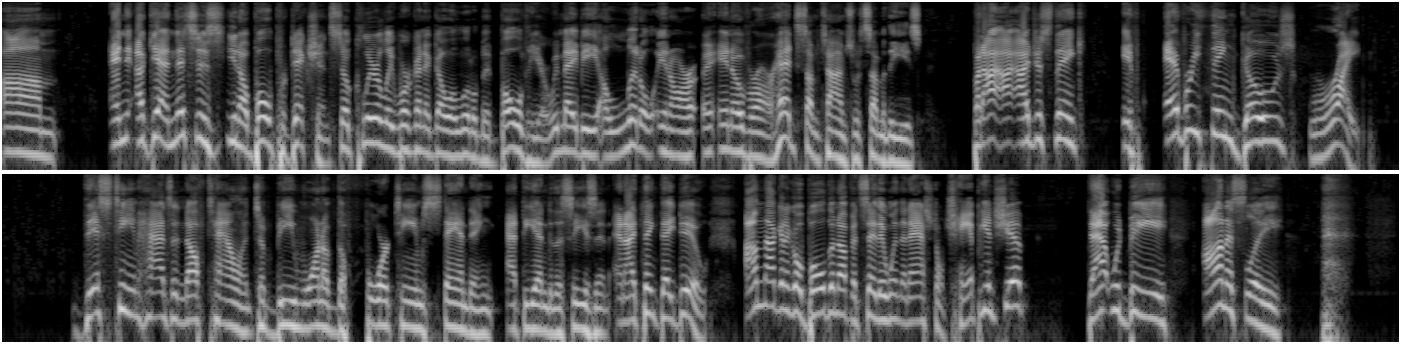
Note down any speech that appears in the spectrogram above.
Um, and again, this is you know bold predictions, so clearly we're going to go a little bit bold here. We may be a little in our in over our heads sometimes with some of these, but I I- I just think if everything goes right, this team has enough talent to be one of the four teams standing at the end of the season, and I think they do. I'm not going to go bold enough and say they win the national championship. That would be honestly,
